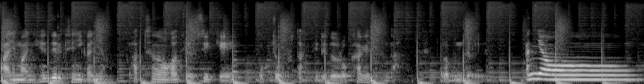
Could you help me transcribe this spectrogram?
많이 많이 해드릴 테니까요. 파트너가 될 수 있게 꼭 좀 부탁드리도록 하겠습니다. 여러분들 안녕.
